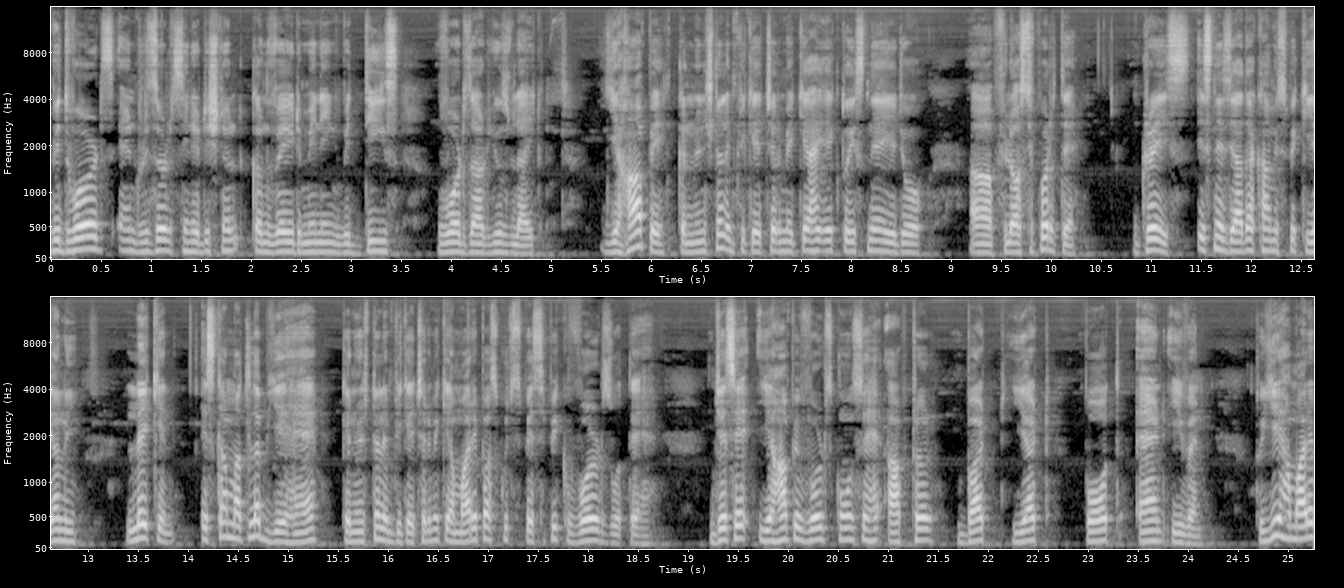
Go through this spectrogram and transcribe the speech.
with words and results in additional conveyed meaning with these words are used, like, यहाँ पे conventional implicature में क्या है? एक तो इसने ये जो फ़िलासफ़र थे ग्रेस इसने ज़्यादा काम इस पर किया नहीं। लेकिन इसका मतलब ये है कन्वेंशनल इम्प्लीकेचर में कि हमारे पास कुछ स्पेसिफिक वर्ड्स होते हैं। जैसे यहाँ पे वर्ड्स कौन से हैं? After but yet both and even तो ये हमारे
